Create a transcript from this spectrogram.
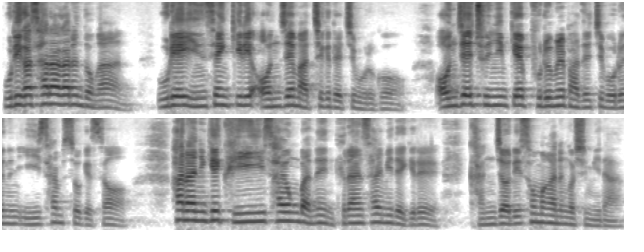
우리가 살아가는 동안 우리의 인생길이 언제 마치게 될지 모르고 언제 주님께 부름을 받을지 모르는 이 삶 속에서 하나님께 귀히 사용받는 그러한 삶이 되기를 간절히 소망하는 것입니다.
